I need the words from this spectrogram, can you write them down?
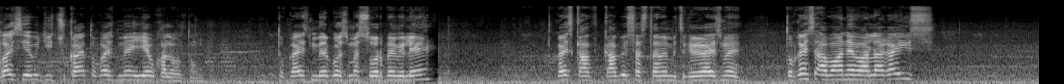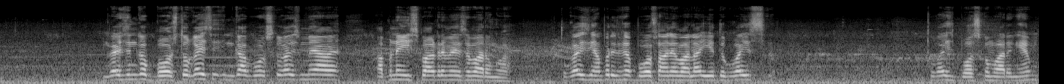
तो गाइस ये भी जीत चुका है। तो गाइस मैं ये खा होता हूँ। तो गाइस मेरे को इसमें सौ रुपये मिले हैं। तो गाइस काफ़ी सस्ता में मिल गया इसमें। तो गाइस अब आने वाला गाइस गाइस इनका बॉस तो गाइस इनका बॉस तो गाइस मैं अपने इस पार्ट में से मारूँगा। तो गाइस यहाँ पर इनका बॉस आने वाला है। ये तो गाइस तो गाइस बॉस को मारेंगे हम।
